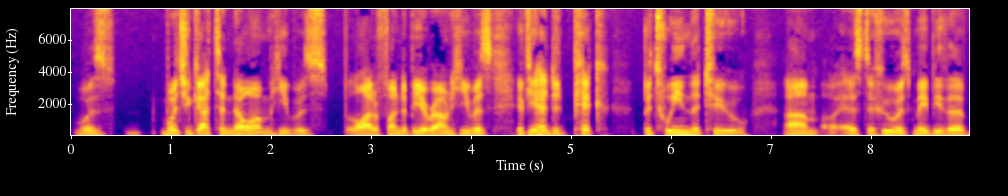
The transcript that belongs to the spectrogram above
was once you got to know him he was a lot of fun to be around. He was, if you had to pick between the two um, as to who was maybe the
